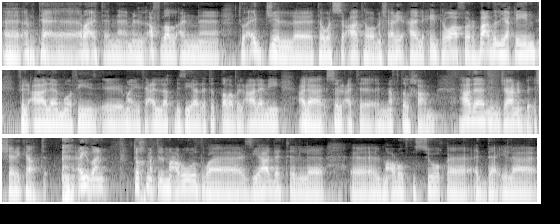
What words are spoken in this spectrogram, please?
آه، آه، رأت أن من الأفضل أن تؤجل توسعاتها ومشاريعها لحين توافر بعض اليقين في العالم وفي آه، ما يتعلق بزيادة الطلب العالمي على سلعة النفط الخام. هذا من جانب الشركات. أيضا تخمة المعروض وزيادة المعروض في السوق أدى إلى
